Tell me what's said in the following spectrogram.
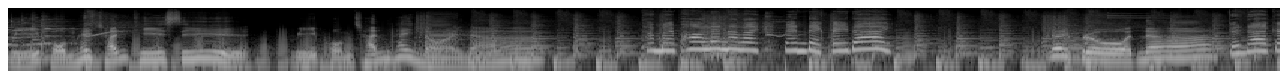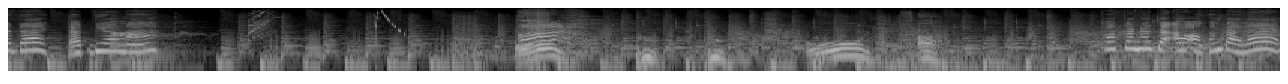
หวีผมให้ฉันทีสิหวีผมฉันให้หน่อยนะ ทำไมพ่อเล่นอะไรเป็นเด็กไปได้ ได้โปรดนะ ก็ได้ก็ได้แป๊บเดียวนะ โอ้ย โอ้ย อะ พ่อก็น่าจะเอาออกตั้งแต่แรก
